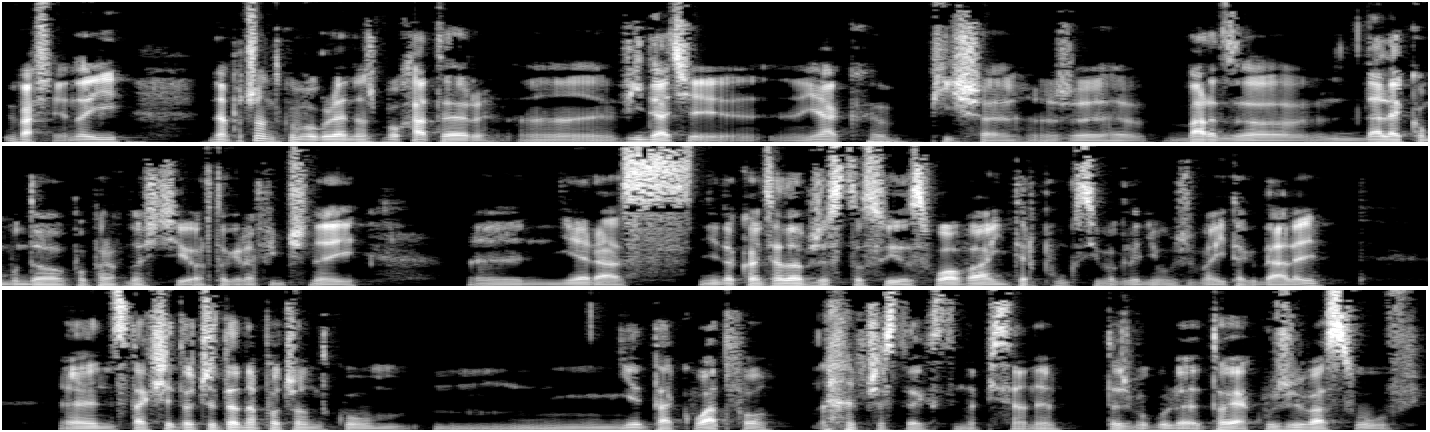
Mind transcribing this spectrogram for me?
Właśnie, no i na początku w ogóle nasz bohater e, widać jak pisze, że bardzo daleko mu do poprawności ortograficznej, nieraz nie do końca dobrze stosuje słowa, interpunkcji w ogóle nie używa i tak dalej. Więc tak się to czyta na początku mm, nie tak łatwo przez teksty napisane. Też w ogóle to, jak używa słów.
